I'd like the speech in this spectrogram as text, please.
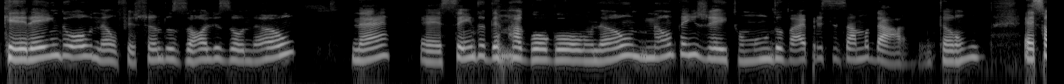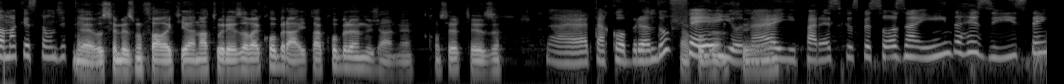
querendo ou não, fechando os olhos ou não, né? É, sendo demagogo ou não, não tem jeito, o mundo vai precisar mudar. Então, é só uma questão de é, tempo. É, você mesmo fala que a natureza vai cobrar, e está cobrando já, né? Com certeza. É, tá cobrando tá feio, cobrando né? Feio. E parece que as pessoas ainda resistem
